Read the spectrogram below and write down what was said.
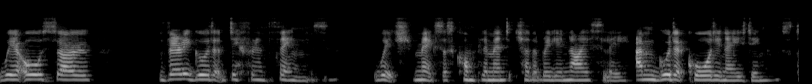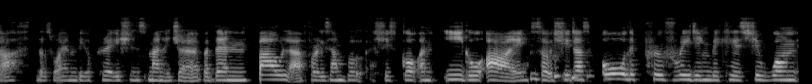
We are also very good at different things which makes us complement each other really nicely. I'm good at coordinating stuff. That's why I'm the operations manager. But then Paula, for example, she's got an eagle eye. So she does all the proofreading because she won't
